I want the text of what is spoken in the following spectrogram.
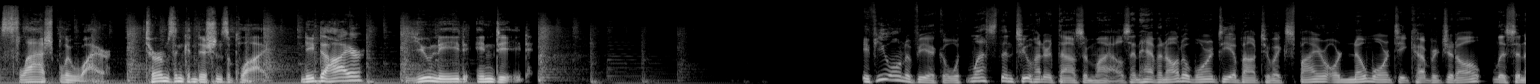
slash BlueWire. Terms and conditions apply. Need to hire? You need Indeed. If you own a vehicle with less than 200,000 miles and have an auto warranty about to expire or no warranty coverage at all, listen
